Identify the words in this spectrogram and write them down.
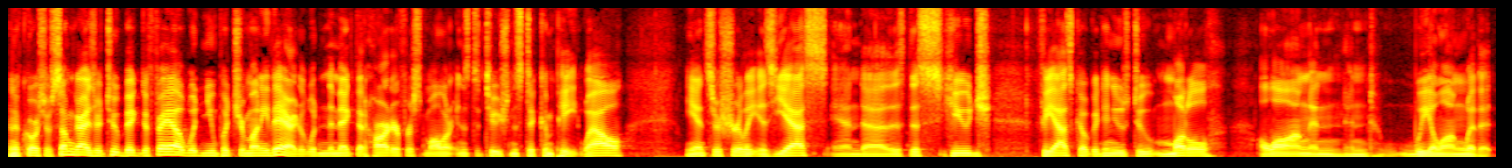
And of course, if some guys are too big to fail, wouldn't you put your money there? Wouldn't it make that harder for smaller institutions to compete? Well, the answer surely is yes. And uh, this, this huge fiasco continues to muddle along, and, and we along with it.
